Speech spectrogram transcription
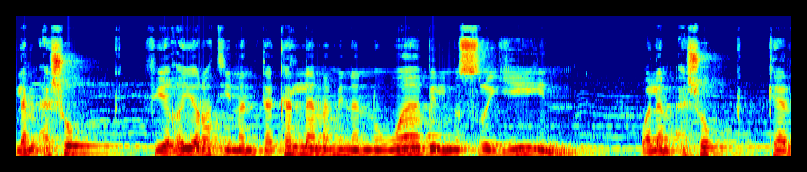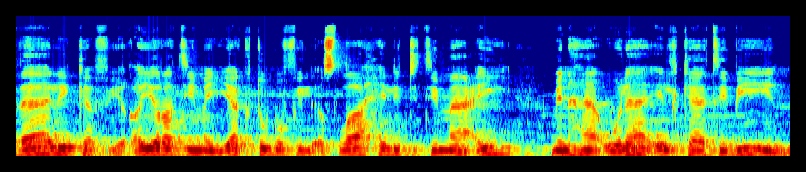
لم أشك في غيرة من تكلم من النواب المصريين ولم أشك كذلك في غيرة من يكتب في الإصلاح الاجتماعي من هؤلاء الكاتبين.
